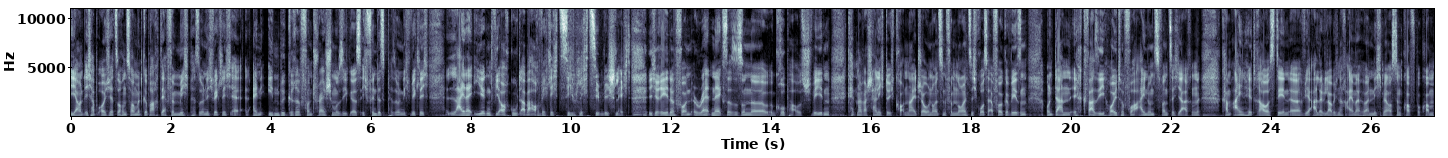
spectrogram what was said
Ja, und ich habe euch jetzt noch einen Song mitgebracht, der für mich persönlich wirklich äh, ein Inbegriff von Trash-Musik ist. Ich finde es persönlich wirklich leider irgendwie auch gut, aber auch wirklich ziemlich, ziemlich schlecht. Ich rede von Rednecks, das ist so eine Gruppe aus Schweden, kennt man wahrscheinlich durch Cotton Eye Joe 1995, großer Erfolg gewesen. Und dann äh, quasi heute vor 21 Jahren kam ein Hit raus, den äh, wir alle, glaube ich, nach einmal hören nicht mehr aus dem Kopf bekommen.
